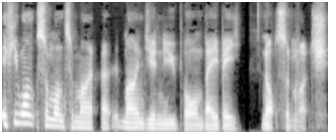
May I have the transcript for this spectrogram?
If you want someone to mi- uh, mind your newborn baby, not so much.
